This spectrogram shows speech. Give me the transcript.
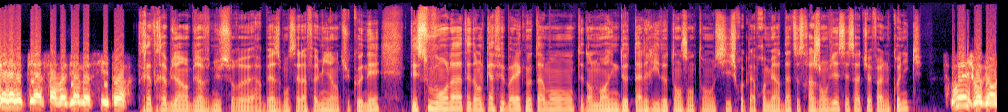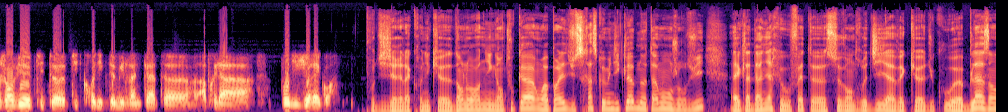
Eh, Pierre, ça va bien, merci et toi? Très très bien, bienvenue sur euh, RBS. Bon, c'est la famille, hein, tu connais. T'es souvent là, t'es dans le Café Balek notamment, t'es dans le morning de Talerie de temps en temps aussi. Je crois que la première date ce sera janvier, c'est ça? Tu vas faire une chronique? Ouais, je reviens en janvier, petite euh, petite chronique 2024 euh, après la pour digérer quoi. pour digérer la chronique euh, dans le morning. En tout cas, on va parler du Stras Comedy Club notamment aujourd'hui, avec la dernière que vous faites ce vendredi avec du coup Blaze. hein.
